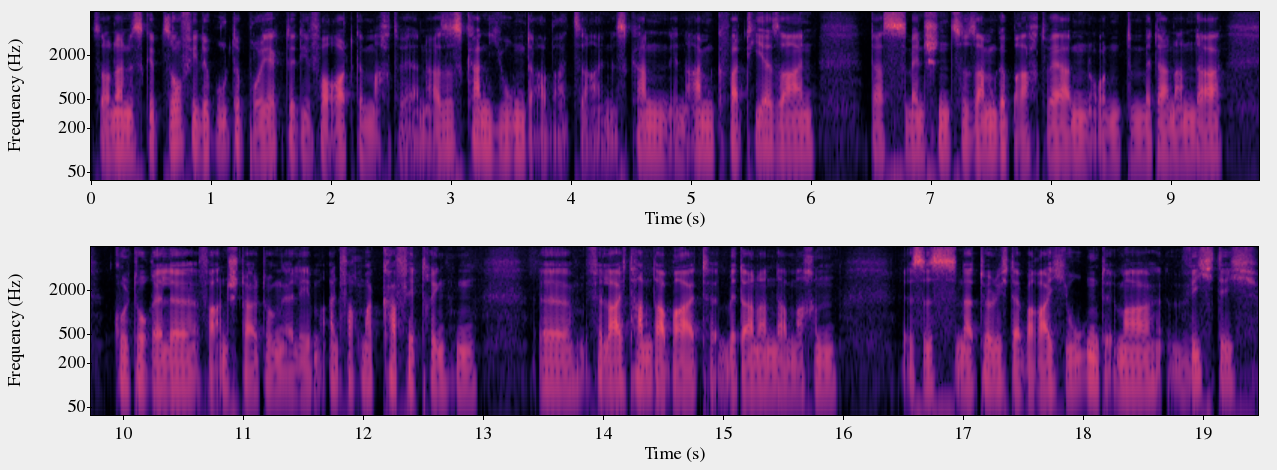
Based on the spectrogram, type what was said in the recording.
sondern es gibt so viele gute Projekte, die vor Ort gemacht werden. Also es kann Jugendarbeit sein, es kann in einem Quartier sein, dass Menschen zusammengebracht werden und miteinander kulturelle Veranstaltungen erleben. Einfach mal Kaffee trinken, äh, vielleicht Handarbeit miteinander machen es ist natürlich der Bereich Jugend immer wichtig.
